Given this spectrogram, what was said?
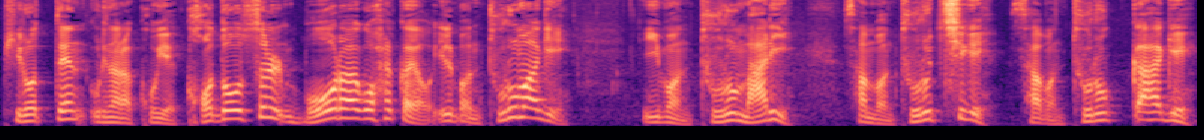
비롯된 우리나라 고유의 겉옷을 뭐라고 할까요? 1번 두루마기, 2번 두루마리, 3번 두루치기, 4번 두루까기.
